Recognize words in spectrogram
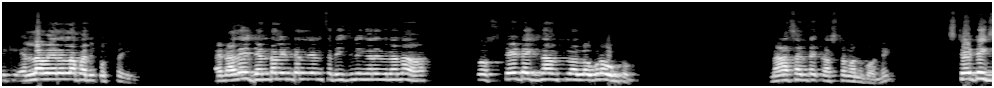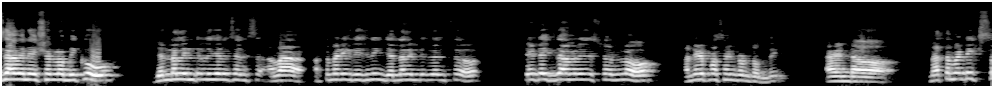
మీకు ఎల్లవేళలా పనికి వస్తాయి అండ్ అదే జనరల్ ఇంటెలిజెన్స్ రీజనింగ్ అనేది నాన్న సో స్టేట్ ఎగ్జామ్స్లలో కూడా ఉంటుంది. మ్యాథ్స్ అంటే కష్టం అనుకోండి. స్టేట్ ఎగ్జామినేషన్లో మీకు general intelligence and arithmetic reasoning general intelligence state ఎగ్జామినేషన్లో హండ్రెడ్ పర్సెంట్ ఉంటుంది. And mathematics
